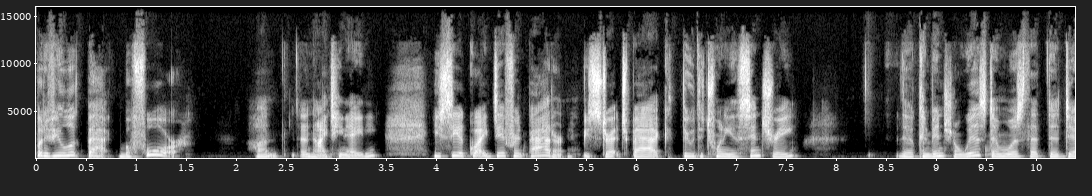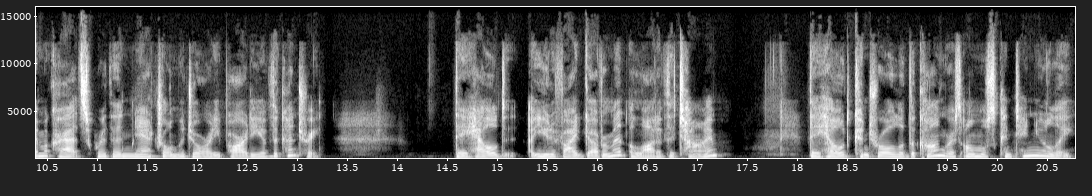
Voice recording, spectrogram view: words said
But if you look back before uh, 1980, you see a quite different pattern. If you stretch back through the 20th century, the conventional wisdom was that the Democrats were the natural majority party of the country. They held a unified government a lot of the time. They held control of the Congress almost continually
